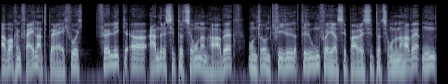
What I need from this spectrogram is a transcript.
aber auch im Freilandbereich, wo ich völlig äh, andere Situationen habe und, und viel, viel unvorhersehbare Situationen habe und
